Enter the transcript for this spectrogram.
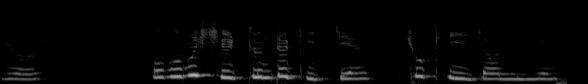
Gidiyoruz. Babamın sırtında gideceğim. Çok heyecanlıyım.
